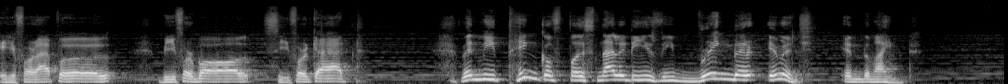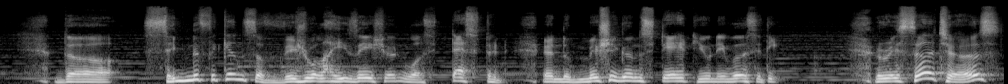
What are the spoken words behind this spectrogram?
A for apple, B for ball, C for cat. When we think of personalities, we bring their image in the mind. The significance of visualization was tested in the Michigan State University. Researchers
